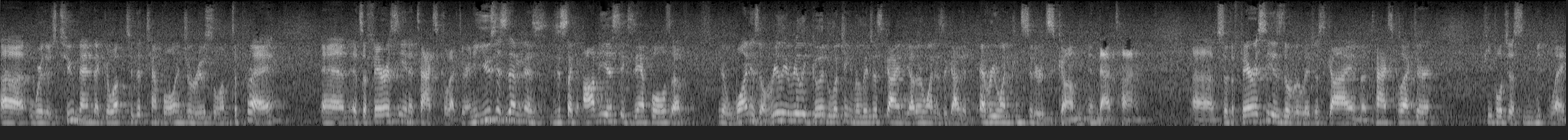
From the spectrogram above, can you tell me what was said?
uh, where there's two men that go up to the temple in Jerusalem to pray. And it's a Pharisee and a tax collector. And he uses them as just like obvious examples of, you know, one is a really, really good looking religious guy, and the other one is a guy that everyone considered scum in that time. Uh, so the Pharisee is the religious guy, and the tax collector, people just like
